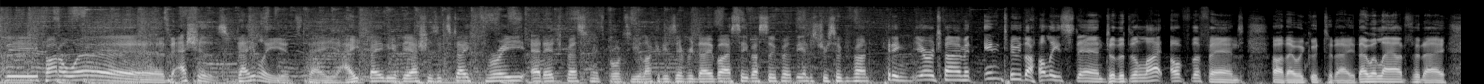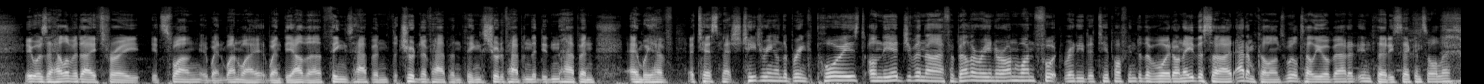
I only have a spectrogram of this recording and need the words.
is the final word. Ashes daily. It's day eight, baby, of the Ashes. It's day three at Edgbaston. and it's brought to you like it is every day by Cbus Super, the industry super fund, hitting your retirement into the Hollies stand to the delight of the fans. Oh, they were good today. They were loud today. It was a hell of a day three. It swung. It went one way. It went the other. Things happened that shouldn't have happened. Things should have happened that didn't happen. And we have a test match teetering on the brink, poised on the edge of a knife. A ballerina on one foot, ready to tip off into the void on either side. Adam Collins will tell you about it in 30 seconds or less.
